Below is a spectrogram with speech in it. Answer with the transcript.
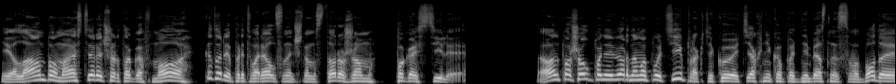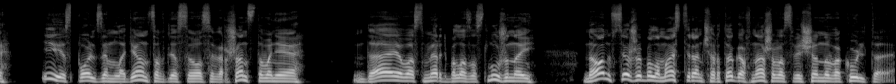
И лампа мастера чертогов Мо, который притворялся ночным сторожем, погасили. Он пошел по неверному пути, практикуя технику поднебесной свободы и используя младенцев для своего совершенствования. Да, его смерть была заслуженной, но он все же был мастером чертогов нашего священного культа.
